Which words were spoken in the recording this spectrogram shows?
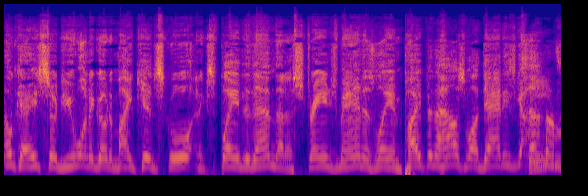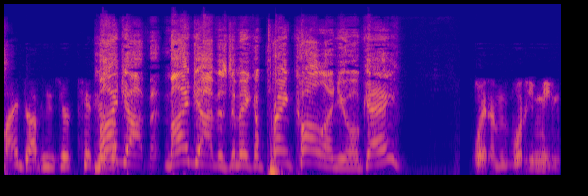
Okay, so do you want to go to my kid's school and explain to them that a strange man is laying pipe in the house while daddy's That's gone? not my job. He's your kid. My job, my job is to make a prank call on you, okay? Wait a minute. What do you mean? You-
